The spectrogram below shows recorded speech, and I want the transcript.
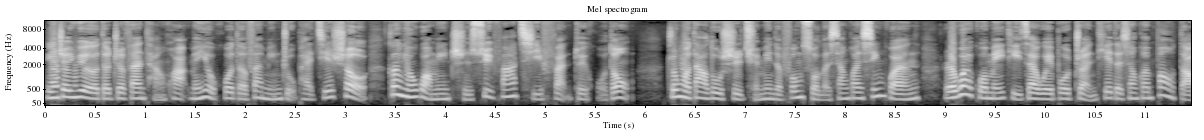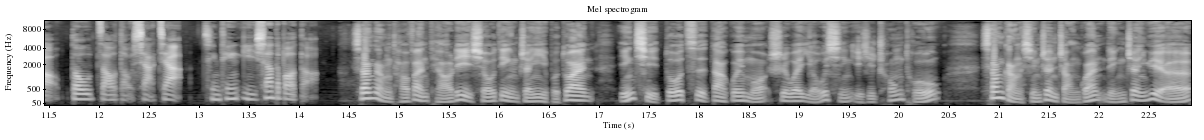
林郑月娥的这番谈话没有获得泛民主派接受，更有网民持续发起反对活动。中国大陆是全面的封锁了相关新闻，而外国媒体在微博转贴的相关报道都遭到下架。请听以下的报道：香港逃犯条例修订争议不断，引起多次大规模示威游行以及冲突。香港行政长官林郑月娥。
